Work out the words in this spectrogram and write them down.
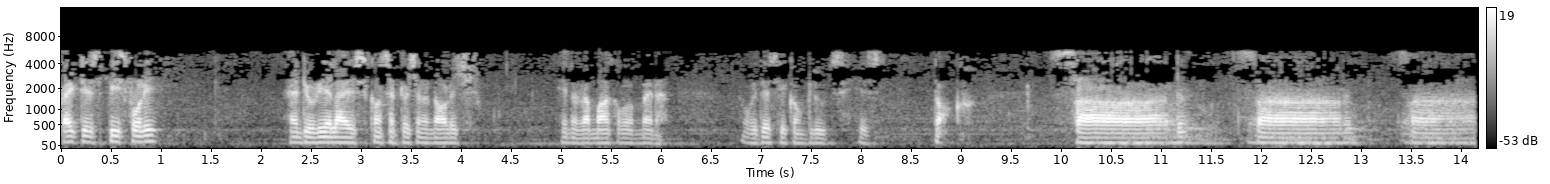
practice peacefully and to realize concentration and knowledge in a remarkable manner. With this he concludes his talk. Sadhu, sadhu, sadhu.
